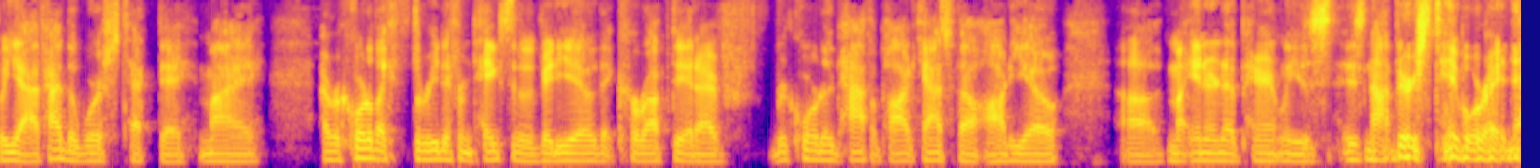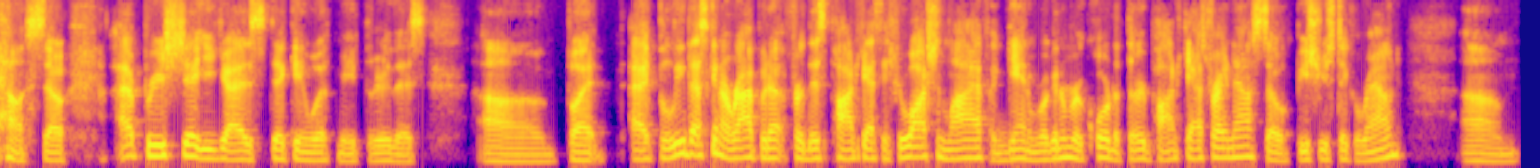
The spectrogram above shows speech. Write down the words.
But yeah, I've had the worst tech day. My I recorded like three different takes of a video that corrupted. I've recorded half a podcast without audio. Uh, my internet apparently is is not very stable right now, so I appreciate you guys sticking with me through this. Uh, but I believe that's going to wrap it up for this podcast. If you're watching live, again, we're going to record a third podcast right now, so be sure you stick around. Um,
